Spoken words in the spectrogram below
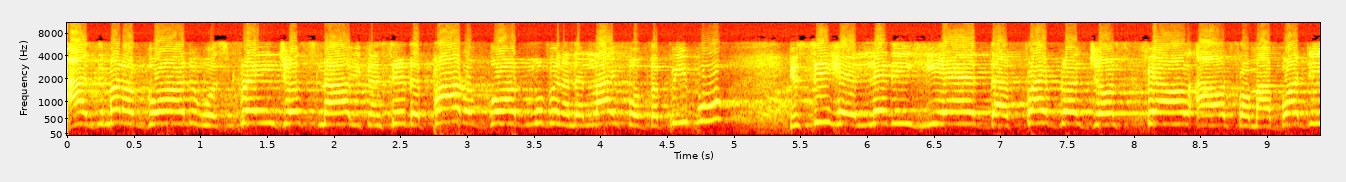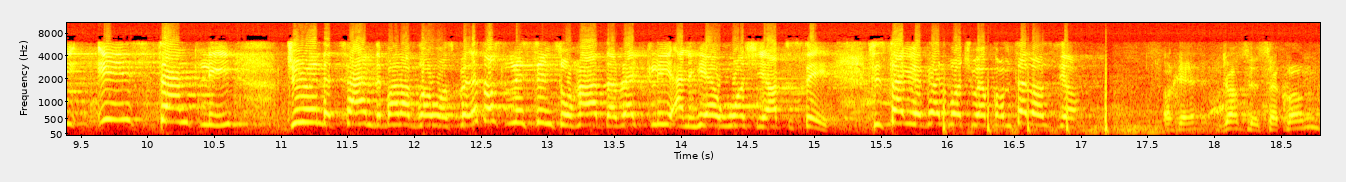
As the man of God was praying just now, you can see the power of God moving in the life of the people. You see a lady here that five blood just fell out from her body instantly during the time the man of God was praying. Let us listen to her directly and hear what she has to say. Sister, you're very much welcome. Tell us your. Okay, just a second.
